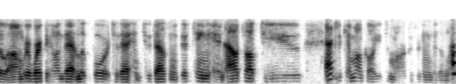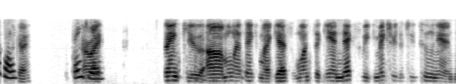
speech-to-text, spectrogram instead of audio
So um, we're working on that. Look forward to that in 2015, and I'll talk to you. Actually, Kim, I'll call you tomorrow because we're going to do the lunch. Okay. Okay. Thank All you. Right? Thank you. Um, I want to thank my guests once again. Next week, make sure that you tune in.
